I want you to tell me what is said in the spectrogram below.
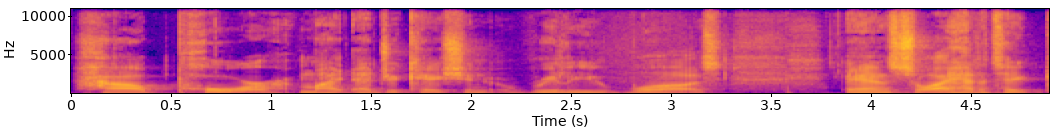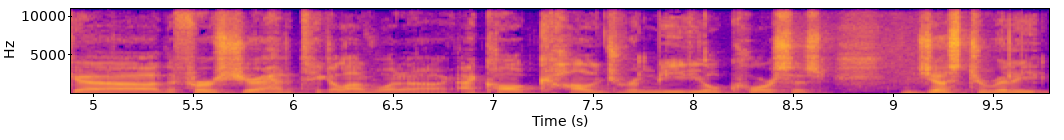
how poor my education really was. And so I had to take, uh, the first year, I had to take a lot of what uh, I call college remedial courses just to really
